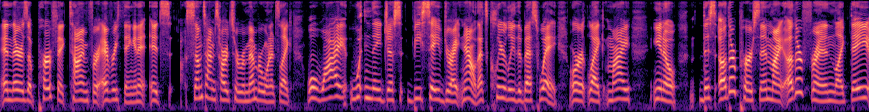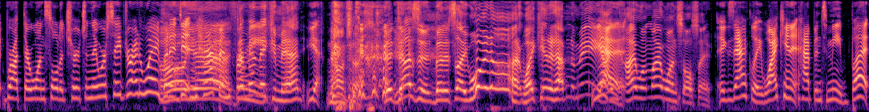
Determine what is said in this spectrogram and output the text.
and there's a perfect time for everything. And it, it's sometimes hard to remember when it's like, well, why wouldn't they just be saved right now? That's clearly the best way. Or like my, you know, this other person, my other friend, like they brought their one soul to church and they were saved right away, but Oh, it didn't yeah. happen for Doesn't me. that make you mad? Yeah. No, I'm sorry. it doesn't, but it's like, why not? Why can't it happen to me? Yeah. I, I want my one soul saved. Exactly. Why can't it happen to me? But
